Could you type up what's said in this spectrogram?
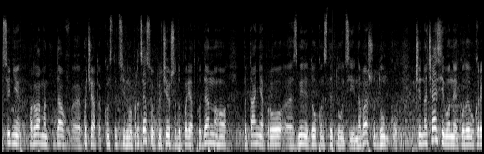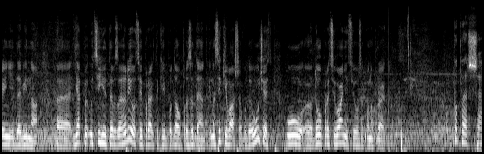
Сьогодні парламент дав е, початок конституційного процесу, включивши до порядку денного питання про е, зміни до конституції. На вашу думку, чи на часі вони, коли в Україні йде війна? Е, Як ви оцінюєте взагалі оцей проект, який подав президент, і наскільки ваша буде участь у доопрацюванні цього законопроекту? По-перше,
